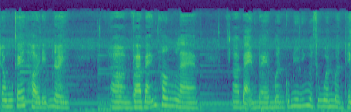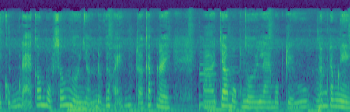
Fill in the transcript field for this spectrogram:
trong cái thời điểm này. Uh, và bản thân là uh, bạn bè mình cũng như những người xung quanh mình thì cũng đã có một số người nhận được cái khoản trợ cấp này uh, cho một người là một triệu năm trăm ngàn.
